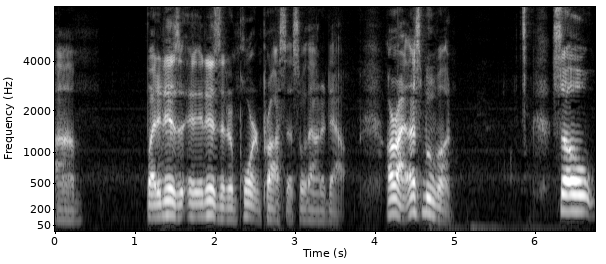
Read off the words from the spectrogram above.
Um, but it is it is an important process without a doubt. All right, let's move on. So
